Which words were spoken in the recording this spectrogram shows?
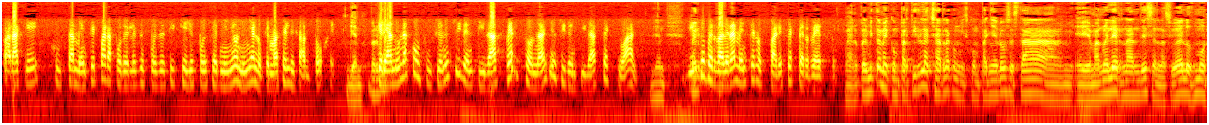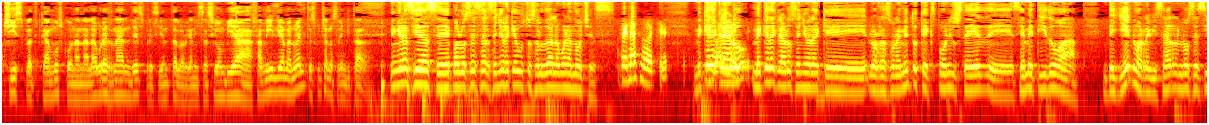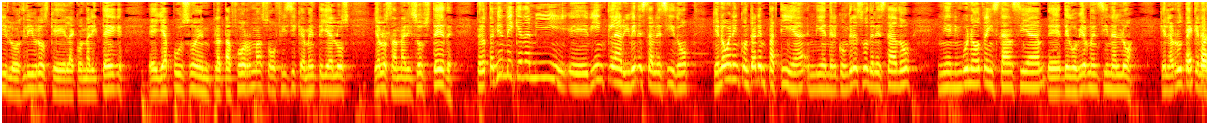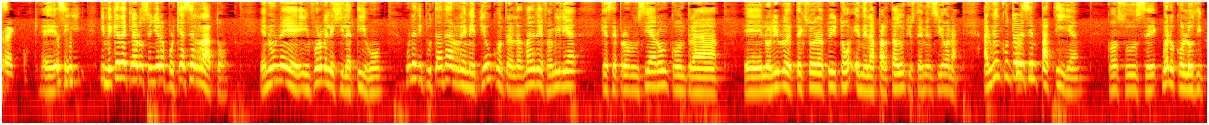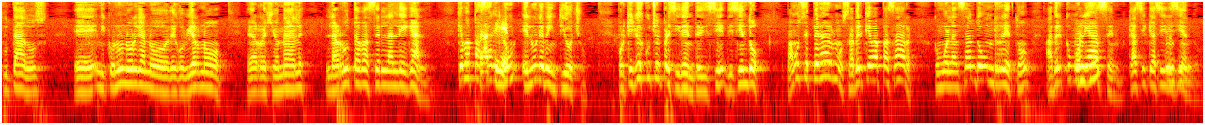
para que justamente para poderles después decir que ellos pueden ser niño o niña, lo que más se les antoje. Bien, Crean una confusión en su identidad personal y en su identidad sexual. Bien. Y eso verdaderamente nos parece perverso. Bueno, permítame compartir la charla con mis compañeros. Está eh, Manuel Hernández en la ciudad de Los Mochis. Platicamos con Ana Laura Hernández, presidenta de la organización Vía Familia. Manuel, te escucha nuestra invitada. Bien, gracias, eh, Pablo César. Señora, qué gusto saludarla. Buenas noches. Buenas noches. Me queda claro, me queda claro, señora, que los razonamientos que expone usted eh, se ha metido a de lleno a revisar, no sé si los libros que la Conaliteg eh, ya puso en plataformas o físicamente ya los ya los analizó usted. Pero también me queda a mí eh, bien claro y bien establecido que no van a encontrar empatía ni en el Congreso del Estado ni en ninguna otra instancia de, gobierno en Sinaloa. Que la ruta que correcto. sí, y me queda claro, señora, porque hace rato en un eh, informe legislativo, una diputada arremetió contra las madres de familia que se pronunciaron contra eh, los libros de texto gratuito en el apartado que usted menciona. Al no encontrar esa empatía con sus, eh, bueno, con los diputados, ni con un órgano de gobierno regional, la ruta va a ser la legal. ¿Qué va a pasar el, el, lunes 28? Porque yo escucho al presidente diciendo, vamos a esperarnos a ver qué va a pasar como lanzando un reto, a ver cómo le hacen, casi casi diciendo.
